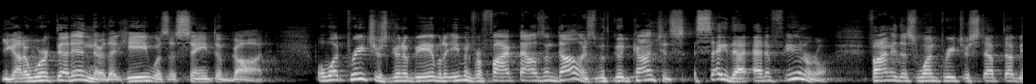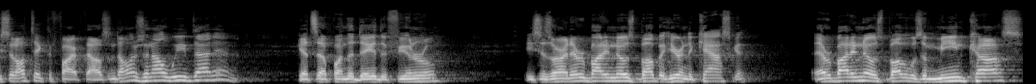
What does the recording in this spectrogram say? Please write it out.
You got to work that in there, that he was a saint of God. Well, what preacher's going to be able to, even for $5,000 with good conscience, say that at a funeral? Finally, this one preacher stepped up. He said, I'll take the $5,000 and I'll weave that in. Gets up on the day of the funeral. He says, All right, everybody knows Bubba here in the casket. Everybody knows Bubba was a mean cuss.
